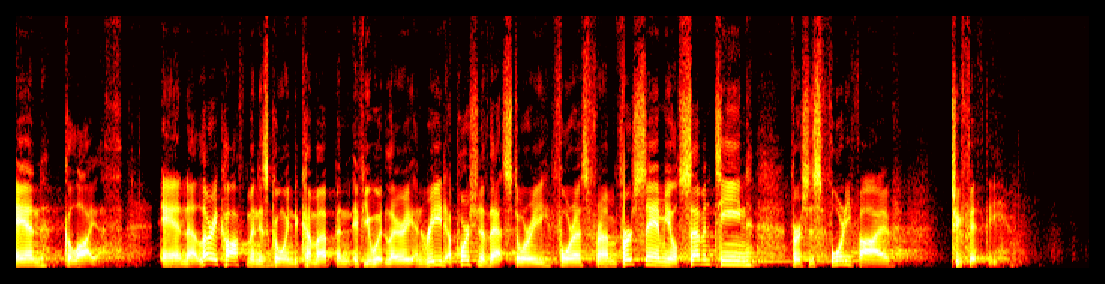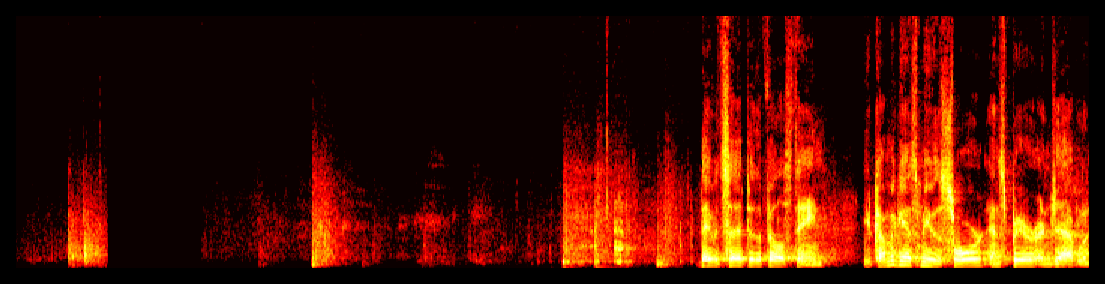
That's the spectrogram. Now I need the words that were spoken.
and Goliath. And uh, Larry Kaufman is going to come up, and if you would, Larry, and read a portion of that story for us from 1 Samuel 17, verses 45 to 50. David said to the Philistine, You come against me with sword and spear and javelin,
